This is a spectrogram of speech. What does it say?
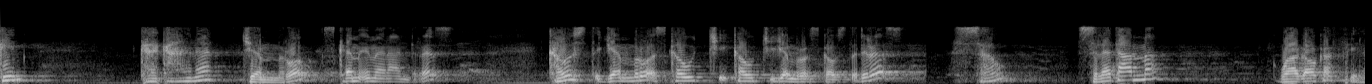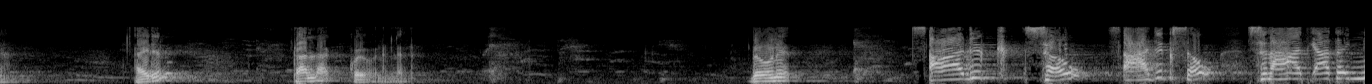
ግን ከካህናት ጀምሮ እስከ ምዕመናን ድረስ ከውስጥ ጀምሮ እስከ ውጭ ከውጭ ጀምሮ እስከ ውስጥ ድረስ ሰው ስለታማ ዋጋው ከፍ ይላል አይደለም? ታላቅ እኮ ይሆንለት በእውነት ጻድቅ ሰው ጻድቅ ሰው ስለ ኃጢአተኛ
